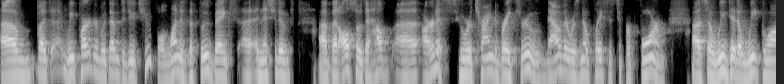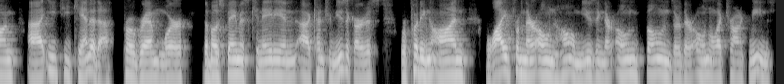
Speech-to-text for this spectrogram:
Um, but we partnered with them to do twofold. One is the Food Banks uh, initiative, uh, but also to help uh, artists who were trying to break through. Now there was no places to perform. Uh, so we did a week long ET Canada program where the most famous Canadian country music artists were putting on live from their own home using their own phones or their own electronic means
